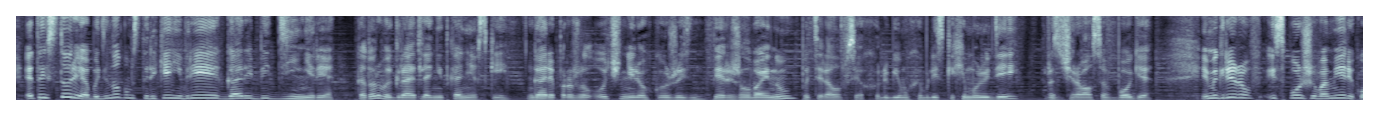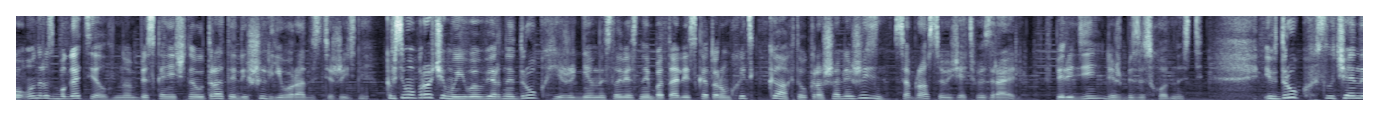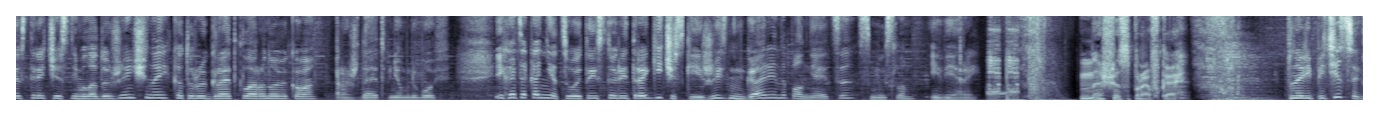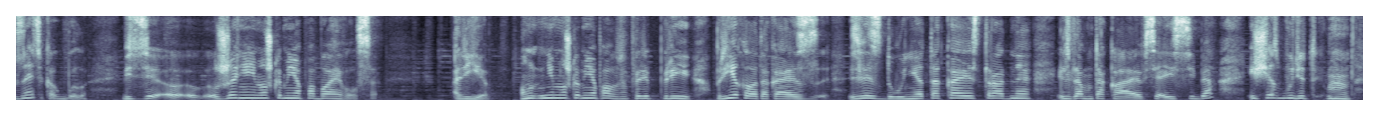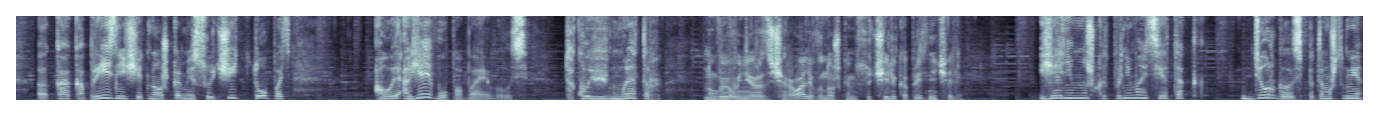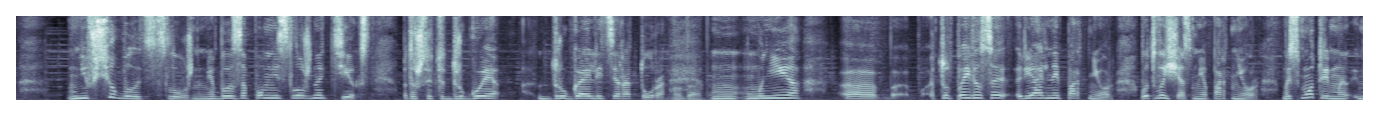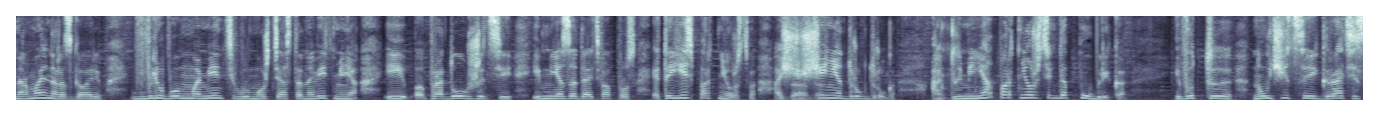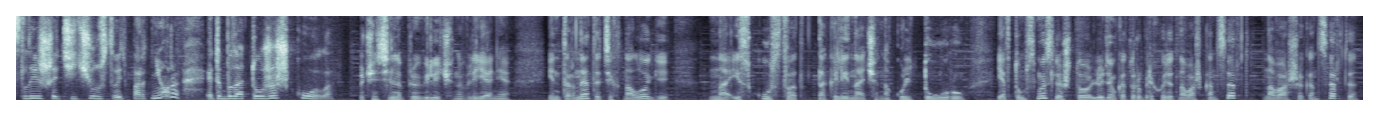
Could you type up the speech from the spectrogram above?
Это история об одиноком старике-еврее Гарри Бединере, которого играет Леонид Коневский. Гарри прожил очень нелегкую жизнь, пережил войну, потерял всех любимых и близких ему людей, разочаровался в Боге. Эмигрировав из Польши в Америку, он разбогател, но бесконечные утраты лишили его радости жизни. Ко всему прочему, его верный друг, ежедневные словесные баталии, с которым хоть как-то украшали жизнь, собрался уезжать в Израиль. Впереди лишь безысходность. И вдруг случайная встреча с немолодой женщиной, которую играет Клара Новикова, рождает в нем любовь. И хотя конец у этой истории трагический, жизнь Гарри наполняется смыслом и верой. Наша справка. На репетициях, знаете, как было? Ведь э, Женя немножко меня побаивался. Арье. Он немножко меня при, при- приехала такая звездунья такая эстрадная, или там такая вся из себя, и сейчас будет э, ка- капризничать ножками, сучить, топать. А, а я его побаивалась. Такой метр. Ну, вы его не разочаровали, вы ножками сучили, капризничали? Я немножко, понимаете, я так дергалась, потому что мне, мне все было сложно. Мне было запомнить сложный текст, потому что это другое, другая литература. Ну да, да. Мне э, тут появился реальный партнер. Вот вы сейчас мне партнер. Мы смотрим и нормально разговариваем. В любом моменте вы можете остановить меня и продолжить, и, и мне задать вопрос. Это и есть партнерство, ощущение друг друга. А для меня партнер всегда публика. И вот э, научиться играть и слышать, и чувствовать партнера, это была тоже школа. Очень сильно преувеличено влияние интернета, технологий на искусство, так или иначе, на культуру. Я в том смысле, что людям, которые приходят на ваш концерт, на ваши концерты,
